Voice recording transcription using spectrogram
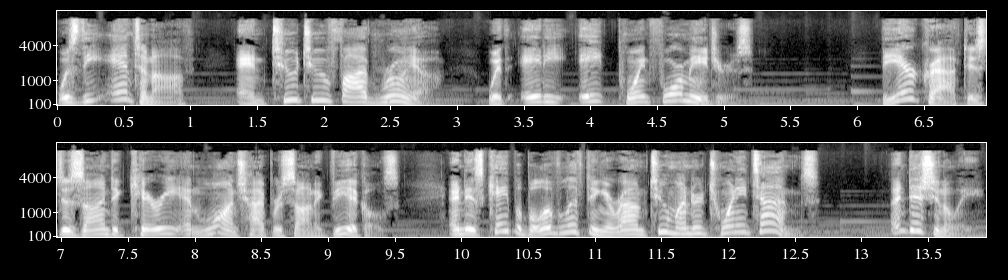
was the Antonov An-225 Mriya with 88.4 meters. The aircraft is designed to carry and launch hypersonic vehicles and is capable of lifting around 220 tons. Additionally,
